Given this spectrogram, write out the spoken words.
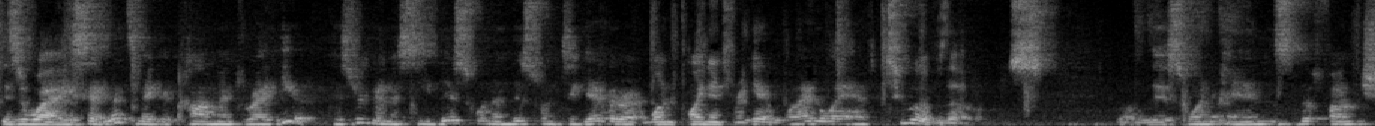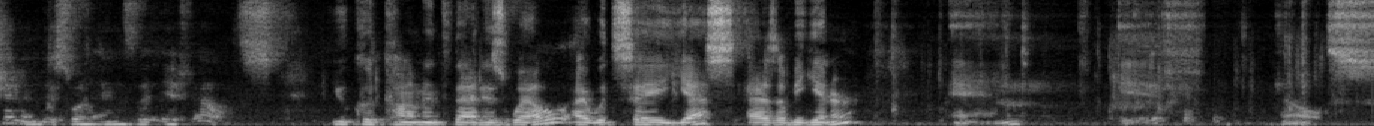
This is why I said, let's make a comment right here, because you're going to see this one and this one together at one point and forget, why do I have two of those? Well, this one ends the function and this one ends the if-else. You could comment that as well. I would say yes as a beginner, and if else.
